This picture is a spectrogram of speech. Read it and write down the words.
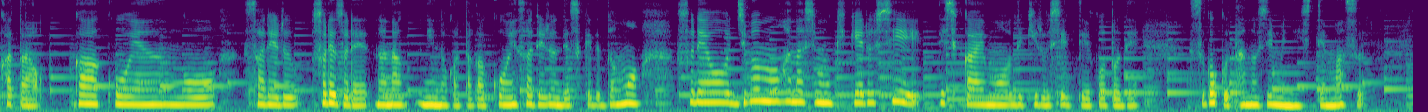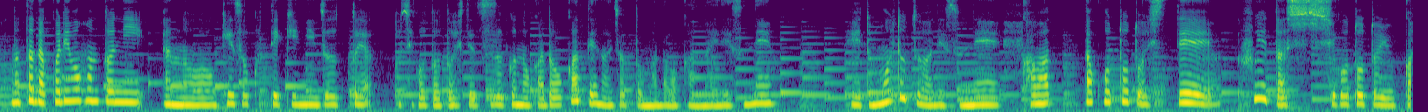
方が講演をされるそれぞれ7人の方が講演されるんですけれどもそれを自分もお話も聞けるしで司会もできるしっていうことですごく楽しみにしてます。まあ、ただこれは本当にあの継続的にずっとお仕事として続くのかどうかっていうのはちょっとまだわかんないですね。えー、ともう一つはですね変わったこととして増えた仕事というか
